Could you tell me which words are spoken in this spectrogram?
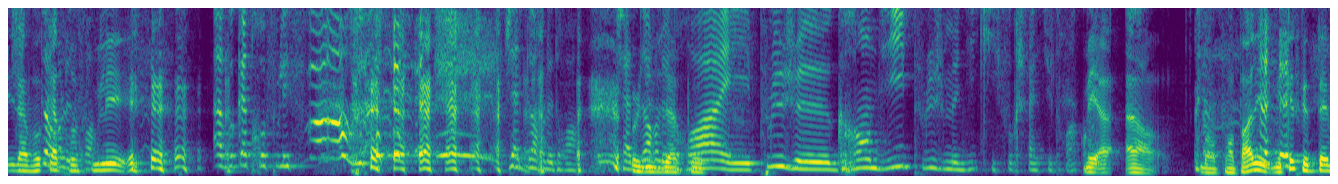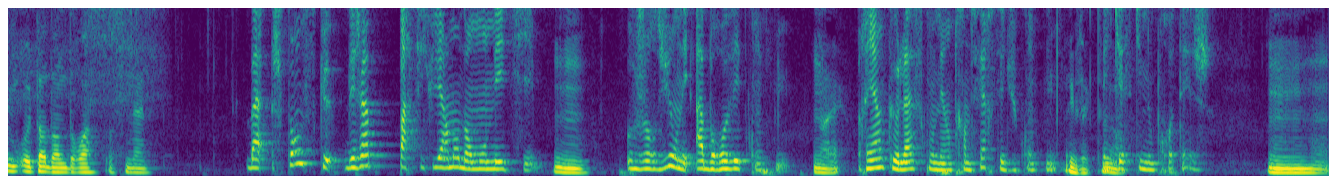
L'avocat J'adore le droit. refoulé. Avocat refoulé fort J'adore le droit. J'adore le droit et plus je grandis, plus je me dis qu'il faut que je fasse du droit. quoi. Mais euh, alors, bon, pour en parler, mais qu'est-ce que t'aimes autant dans le droit au final? Bah, je pense que déjà particulièrement dans mon métier, Hmm. aujourd'hui on est abreuvé de contenu. Ouais, Rien que là, ce qu'on est en train de faire, c'est du contenu. exactement. Mais qu'est-ce qui nous protège? Hmm.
